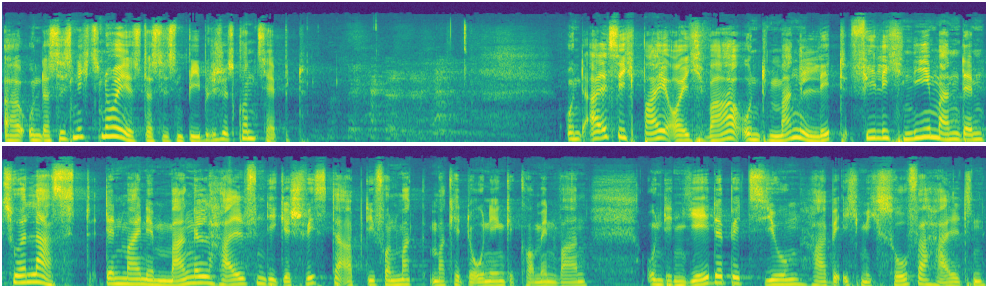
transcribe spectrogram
Äh, und das ist nichts Neues, das ist ein biblisches Konzept. Und als ich bei euch war und Mangel litt, fiel ich niemandem zur Last, denn meine Mangel halfen die Geschwister ab, die von Makedonien gekommen waren. Und in jeder Beziehung habe ich mich so verhalten,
